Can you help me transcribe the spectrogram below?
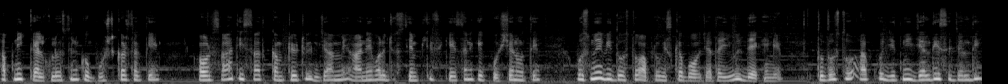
अपनी कैलकुलेशन को बूस्ट कर सकते हैं और साथ ही साथ कम्पिटेटिव एग्ज़ाम में आने वाले जो सिंप्लीफिकेशन के क्वेश्चन होते हैं, उसमें भी दोस्तों आप लोग इसका बहुत ज़्यादा यूज़ देखेंगे। तो दोस्तों, आपको जितनी जल्दी से जल्दी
